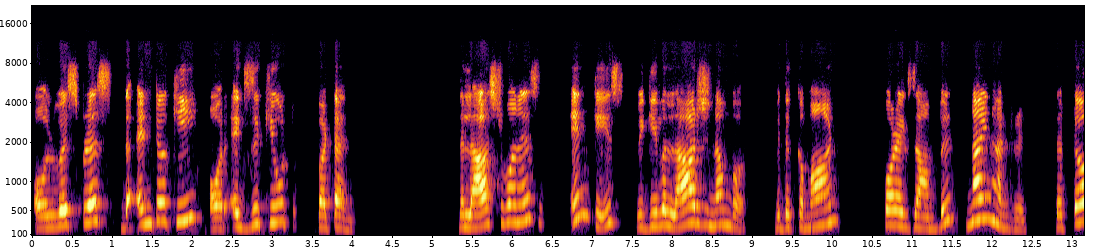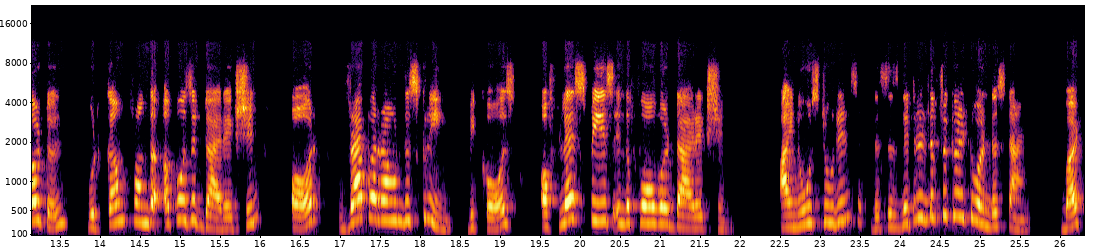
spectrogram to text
always press the enter key or execute button. The last one is in case we give a large number with the command, for example, 900, the turtle would come from the opposite direction or wrap around the screen because of less space in the forward direction. I know students, this is little difficult to understand, but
